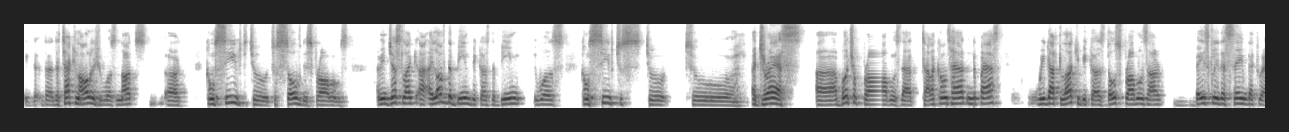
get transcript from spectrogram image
the, the, technology was not uh, conceived to to solve these problems I mean, just like I love the beam because the beam was conceived to to to address uh, a bunch of problems that telecoms had in the past. We got lucky because those problems are basically the same that we're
